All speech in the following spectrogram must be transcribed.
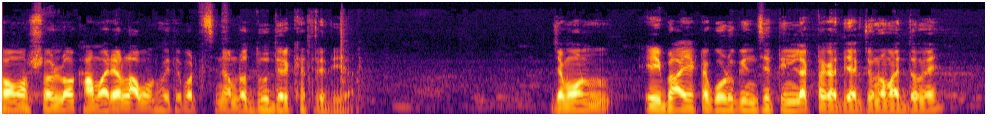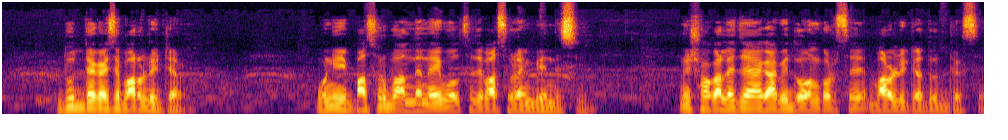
সমস্যা হলো খামারে লাভবান হইতে পারতেছি না আমরা দুধের ক্ষেত্রে দিয়ে। যেমন এই ভাই একটা গরু কিনছে তিন লাখ টাকা দিয়ে একজনের মাধ্যমে দুধ দেখাইছে বারো লিটার। উনি বাছুর বান্ধে নাই বলছে যে বাছুর আমি বেঁধেছি। উনি সকালে যায় গাভী দহন করছে বারো লিটার দুধ দেখছে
